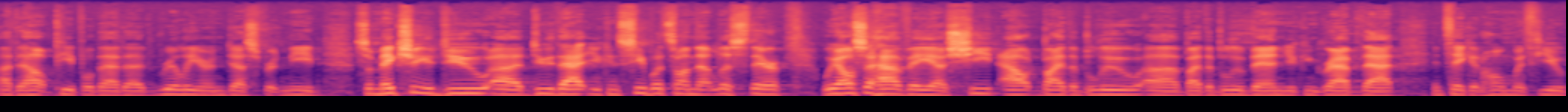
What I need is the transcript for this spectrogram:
uh, to help people that uh, really are in desperate need. So make sure you do uh, do that. You can see what's on that list there. We also have a, a sheet out by the blue uh, by the blue bin. You can grab that and take it home with you.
